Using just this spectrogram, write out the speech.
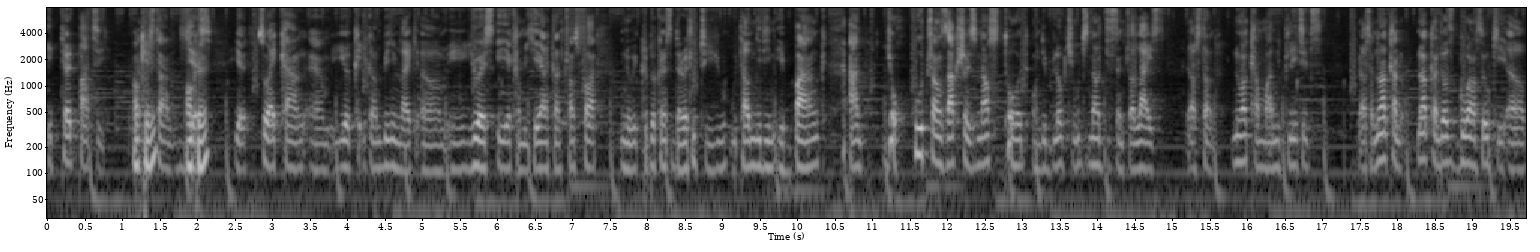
a third party. Okay. Understand? Okay. Yes. Yeah. So I can um you, you can be in like um in USA, I can be here, and I can transfer you know a cryptocurrency directly to you without needing a bank, and your whole transaction is now stored on the blockchain, which is now decentralized. You understand? No one can manipulate it. You understand? No one can no one can just go and say okay um,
